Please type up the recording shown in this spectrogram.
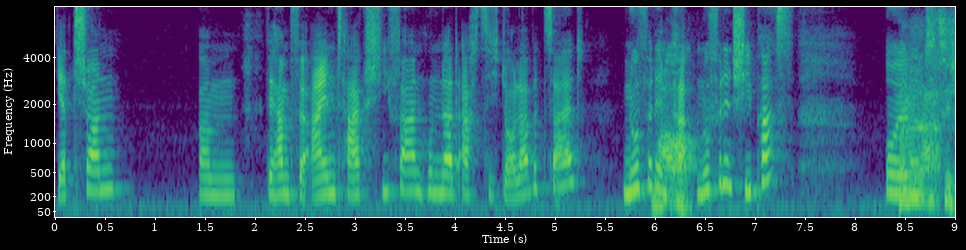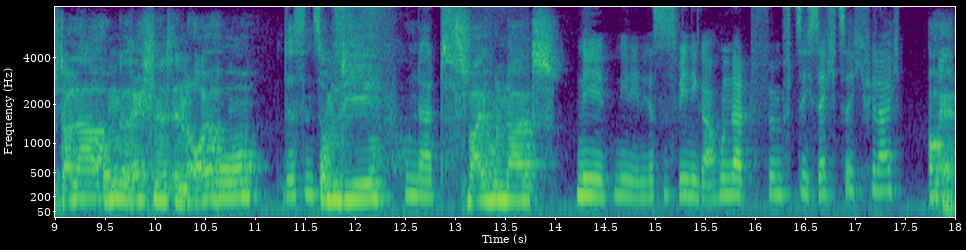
jetzt schon. Ähm, wir haben für einen Tag Skifahren 180 Dollar bezahlt. Nur für, wow. den, nur für den Skipass. Und 180 Dollar umgerechnet in Euro. Das sind so um die 100. 200. Nee, nee, nee, das ist weniger. 150, 60 vielleicht. Okay.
